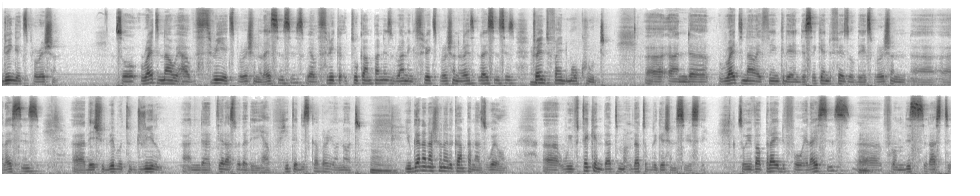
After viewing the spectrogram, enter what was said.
doing exploration. So right now we have three exploration licenses. We have three, co- two companies running three exploration lic- licenses, trying to find more crude. Uh, and uh, right now I think they're in the second phase of the exploration uh, uh, license. Uh, they should be able to drill and uh, tell us whether they have hit a discovery or not. Mm. Uganda National Company as well. Uh, we've taken that, that obligation seriously. So we've applied for a license uh, from this last uh,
